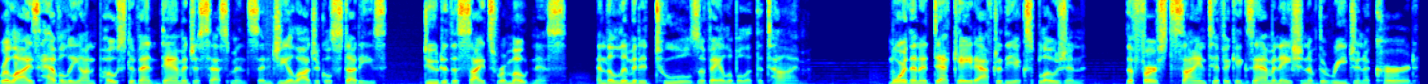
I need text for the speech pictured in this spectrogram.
relies heavily on post-event damage assessments and geological studies due to the site's remoteness and the limited tools available at the time. More than a decade after the explosion, the first scientific examination of the region occurred,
